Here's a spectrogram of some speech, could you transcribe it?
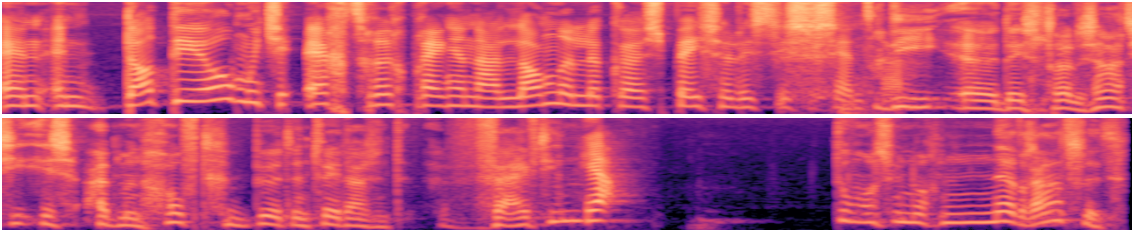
En, en dat deel moet je echt terugbrengen naar landelijke specialistische centra. Die eh, decentralisatie is uit mijn hoofd gebeurd in 2015. Ja. Toen was u nog net raadslid.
